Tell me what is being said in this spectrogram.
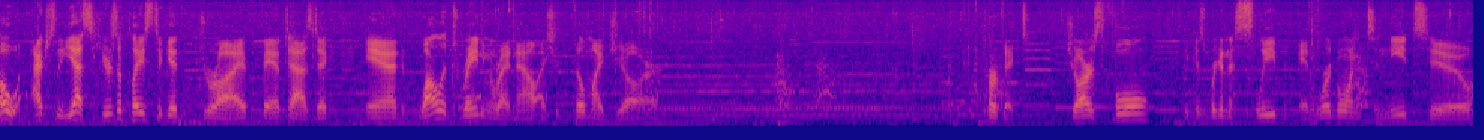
Oh, actually, yes, here's a place to get dry. Fantastic. And while it's raining right now, I should fill my jar. Perfect. Jar's full because we're going to sleep and we're going to need to...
